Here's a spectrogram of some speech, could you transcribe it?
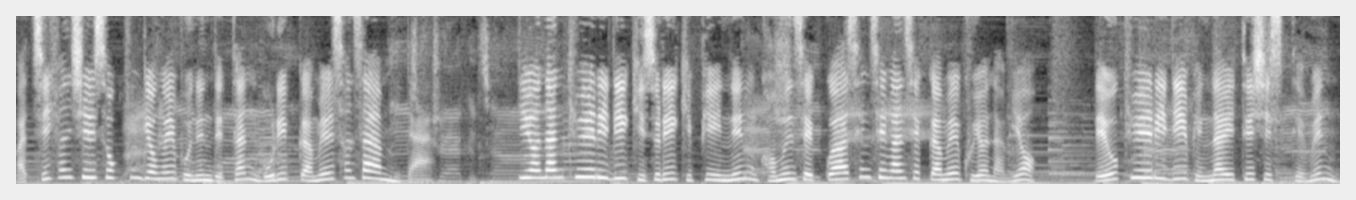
마치 현실 속 풍경을 보는 듯한 몰입감을 선사합니다. 뛰어난 QLED 기술이 깊이 있는 검은색과 생생한 색감을 구현하며 네오 QLED 백라이트 시스템은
